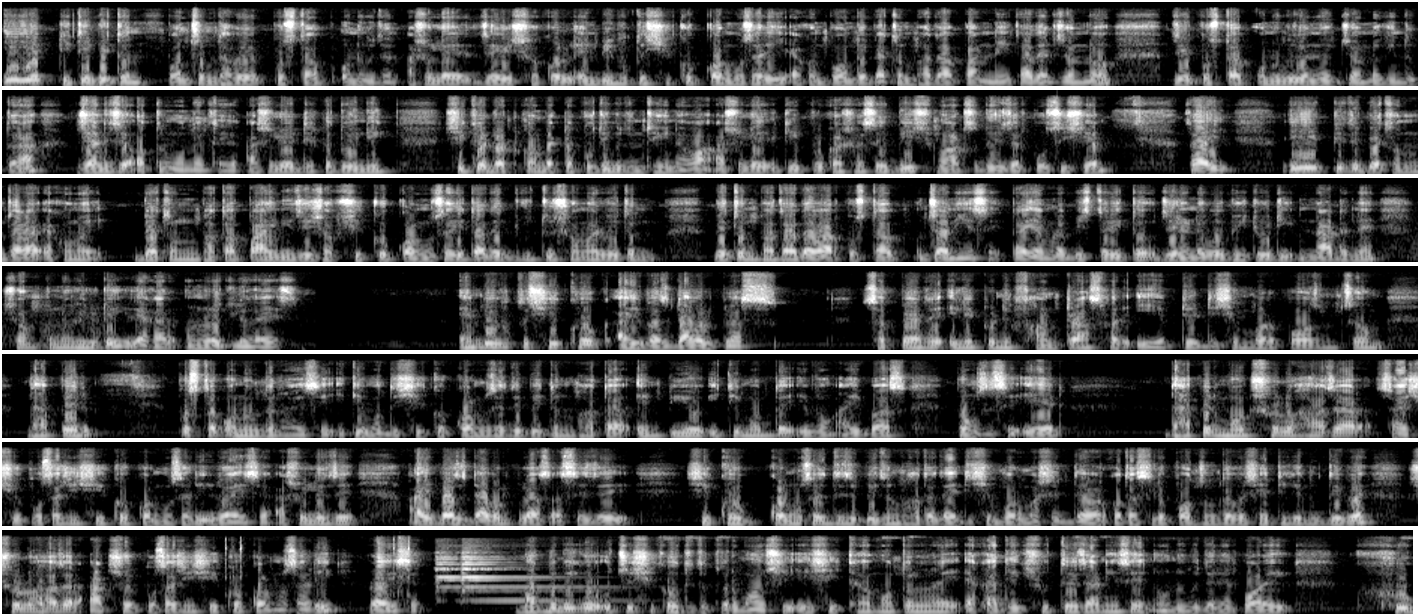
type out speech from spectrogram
ইএফটিতে বেতন পঞ্চম ধাপে প্রস্তাব অনুমোদন। আসলে যে সকল এনবিভুক্ত শিক্ষক কর্মচারী এখন পর্যন্ত বেতন ভাতা পাননি, তাদের জন্য যে প্রস্তাব অনুমোদনের জন্য কিন্তু তারা জানিয়েছে অর্থ মন্ত্রণালয় থেকে। আসলে এটি একটা দৈনিক শিক্ষা ডট কম একটা প্রতিবেদন থেকে নেওয়া। আসলে এটি প্রকাশ হয়েছে বিশ মার্চ দুই হাজার পঁচিশে। তাই ইএফটিতে বেতন, যারা এখনও বেতন ভাতা পায়নি যেসব শিক্ষক কর্মচারী, তাদের দ্রুত সময়ের বেতন বেতন ভাতা দেওয়ার প্রস্তাব জানিয়েছে। তাই আমরা বিস্তারিত জেনে নেব ভিডিওটি না টেনে সম্পূর্ণ ভিডিওটি দেখার অনুরোধ রইল গাইস এমবিভুক্ত শিক্ষক আইবাস ডাবল প্লাস সফটওয়্যারের ইলেকট্রনিক ফান্ড ট্রান্সফার ইএফটির ডিসেম্বর পঞ্চম ধাপের প্রস্তাব অনুমোদন হয়েছে। ইতিমধ্যে শিক্ষক কর্মচারীদের বেতন ভাতা এমপিও ইতিমধ্যে এবং আইবাস পৌঁছেছে। এর ধাপের মোট ষোলো হাজার চারশো পঁচাশি শিক্ষক কর্মচারী রয়েছে। আসলে যে আইবাস ডাবল প্লাস আছে, যে শিক্ষক কর্মচারীদের যে বেতন ভাতা দেয় ডিসেম্বর মাসে দেওয়ার কথা ছিল পঞ্চম ধাপে, সেটি কিন্তু দেবে ষোলো হাজার আটশো পঁচাশি শিক্ষক কর্মচারী রয়েছে। মাধ্যমিক ও উচ্চশিক্ষা অধিদপ্তর মাউসি এই শিক্ষা মন্ত্রণালয় একাধিক সূত্রে জানিয়েছেন, অনুমোদনের পরেই খুব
